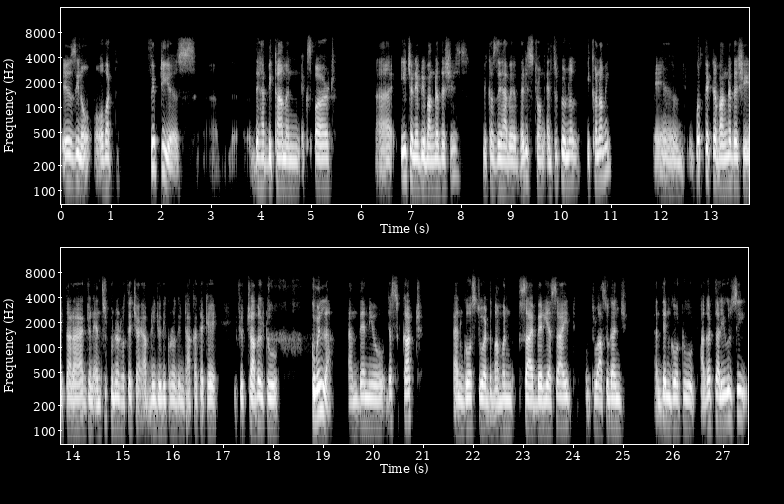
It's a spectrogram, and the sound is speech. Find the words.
ইজ ইউ নো ওভার 50 years they have become an expert uh, each and every bangladeshis because they have a very strong entrepreneurial economy প্রত্যেকটা বাংলাদেশি তারা একজন এন্টারপ্রিনার হতে চায় আপনি যদি কোনোদিন ঢাকা থেকে if you travel to Comilla and then you just cut and goes toward the Bamban side, Beria side, through Asuganj, and then go to Agartala, you will see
